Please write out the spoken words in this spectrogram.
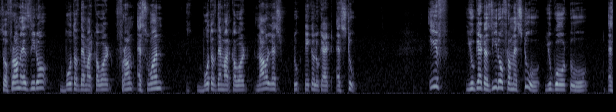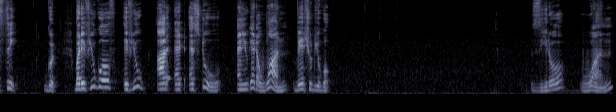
so from S0, both of them are covered. From S1, both of them are covered. Now let's take a look at S2. If you get a 0 from S2, you go to S3. Good. But if you go, if you are at S2 and you get a 1, where should you go? 0, 1,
